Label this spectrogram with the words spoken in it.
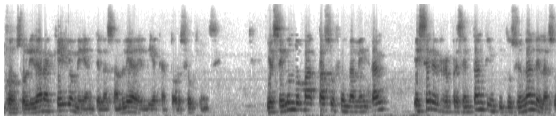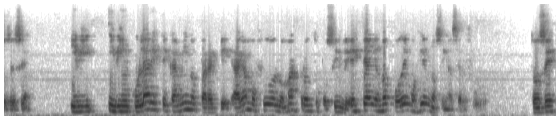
consolidar aquello mediante la asamblea del día 14 o 15. Y el segundo paso fundamental es ser el representante institucional de la asociación y, vincular este camino para que hagamos fútbol lo más pronto posible. Este año no podemos irnos sin hacer fútbol. Entonces,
